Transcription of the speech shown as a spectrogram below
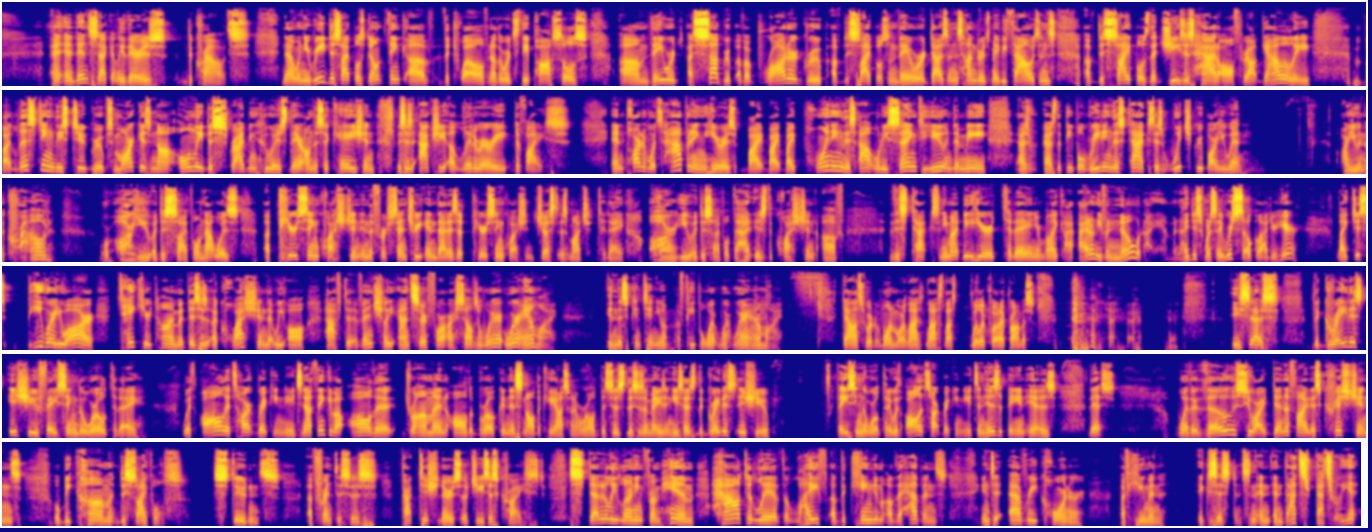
and, and then secondly, there's the crowds. Now, when you read disciples, don't think of the 12, in other words, the apostles. Um, they were a subgroup of a broader group of disciples, and there were dozens, hundreds, maybe thousands of disciples that Jesus had all throughout Galilee. By listing these two groups, Mark is not only describing who is there on this occasion, this is actually a literary device. And part of what's happening here is by, by, by pointing this out, what he's saying to you and to me as, as the people reading this text is which group are you in? Are you in the crowd or are you a disciple? And that was a piercing question in the first century, and that is a piercing question just as much today. Are you a disciple? That is the question of this text. And you might be here today and you're like, I, I don't even know what I am. And I just want to say, we're so glad you're here. Like, just be where you are. Take your time. But this is a question that we all have to eventually answer for ourselves. Where, where am I in this continuum of people? Where, where, where am I? Dallas Willard, one more, last, last, last Willard quote, I promise. he says, the greatest issue facing the world today, with all its heartbreaking needs. Now think about all the drama and all the brokenness and all the chaos in our world. This is, this is amazing. He says, the greatest issue facing the world today, with all its heartbreaking needs, in his opinion, is this. whether those who are identified as Christians will become disciples, students, apprentices, practitioners of Jesus Christ, steadily learning from Him how to live the life of the kingdom of the heavens into every corner of human existence. And, and, and that's, that's really it.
